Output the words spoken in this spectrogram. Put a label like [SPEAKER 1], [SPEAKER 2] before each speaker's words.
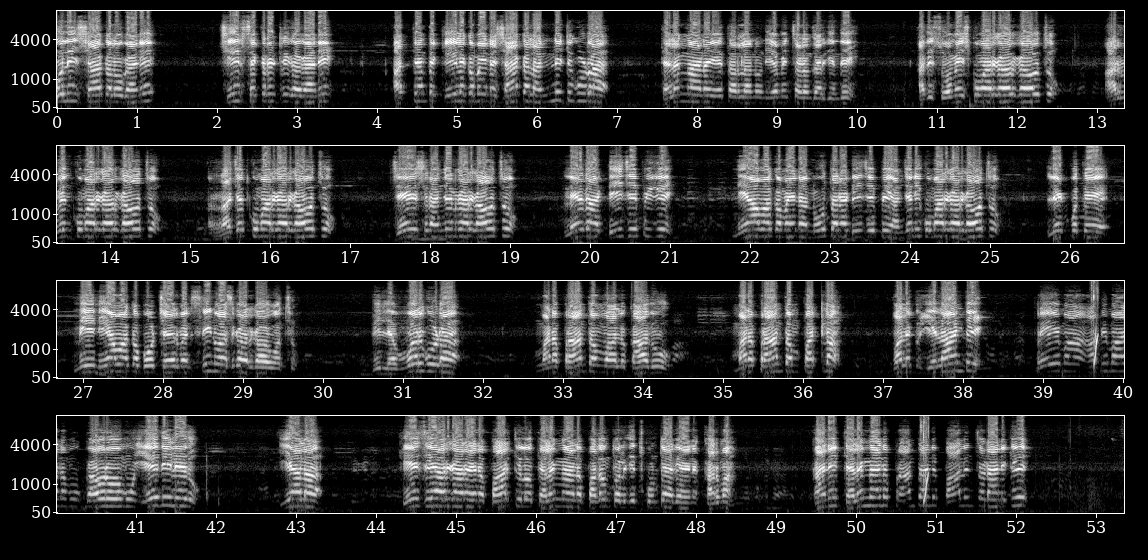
[SPEAKER 1] Police శాఖలో కానీ chief సెక్రటరీగా కానీ అత్యంత కీలకమైన శాఖలన్నిటి కూడా తెలంగాణ ఏతరులను నియమించడం జరిగింది. అది సోమేష్ కుమార్ గారు కావచ్చు అరవింద్ కుమార్ గారు కావచ్చు రజత్ కుమార్ గారు కావచ్చు జయేష్ రంజన్ గారు కావచ్చు లేదా డీజీపీకి నియామకమైన నూతన డీజీపీ అంజనీ కుమార్ గారు కావచ్చు లేకపోతే మీ నియామక బోర్డు చైర్మన్ శ్రీనివాస్ గారు కావచ్చు. వీళ్ళెవ్వరు కూడా మన ప్రాంతం వాళ్ళు కాదు. మన ప్రాంతం పట్ల వాళ్ళకు ఎలాంటి ప్రేమ అభిమానము గౌరవము ఏదీ లేదు. ఇవాళ కేసీఆర్ గారు ఆయన పార్టీలో తెలంగాణ పదం తొలగించుకుంటే అది ఆయన కర్మ. కానీ తెలంగాణ ప్రాంతాన్ని పాలించడానికి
